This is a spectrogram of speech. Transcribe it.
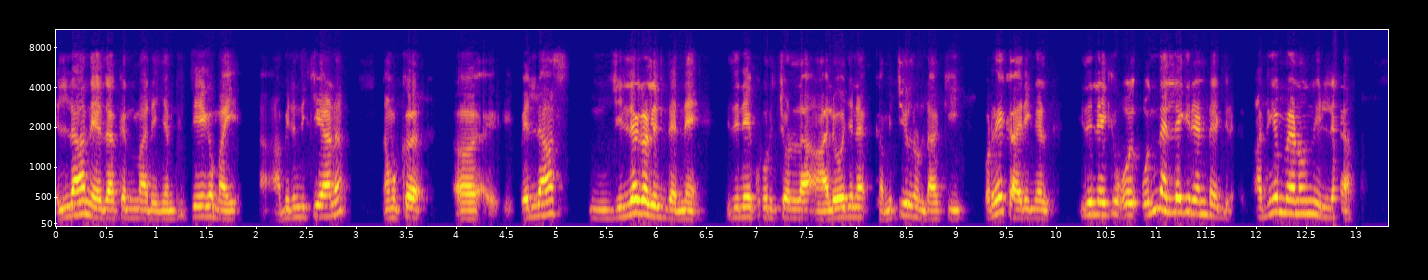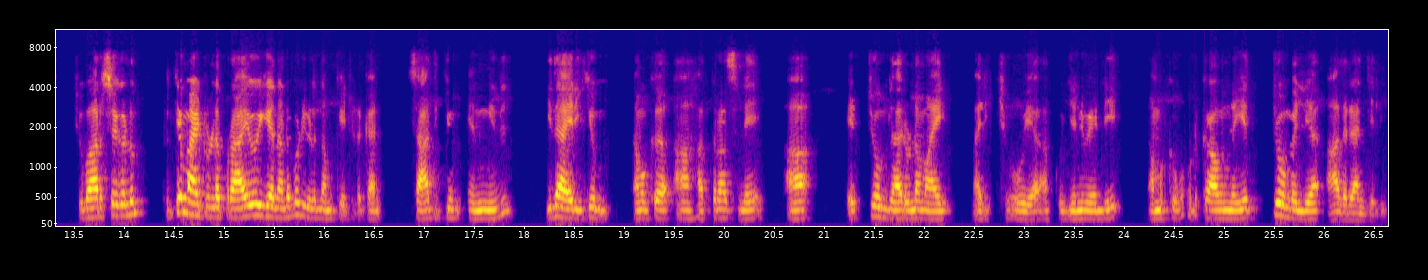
എല്ലാ നേതാക്കന്മാരെയും ഞാൻ പ്രത്യേകമായി അഭിനന്ദിക്കുകയാണ്. നമുക്ക് എല്ലാ ജില്ലകളിൽ തന്നെ ഇതിനെക്കുറിച്ചുള്ള ആലോചന കമ്മിറ്റികൾ ഉണ്ടാക്കി കുറെ കാര്യങ്ങൾ ഇതിലേക്ക് ഒന്നല്ലെങ്കിൽ രണ്ട് അധികം വേണമെന്നില്ല. ശുപാർശകളും കൃത്യമായിട്ടുള്ള പ്രായോഗിക നടപടികളും നമുക്ക് ഏറ്റെടുക്കാൻ സാധിക്കും എന്നതിൽ ഇതായിരിക്കും നമുക്ക് ആ ഹത്രാസിലെ ആ ഏറ്റവും ദാരുണമായി മരിച്ചുപോയ ആ കുഞ്ഞിന് വേണ്ടി നമുക്ക് കൊടുക്കാവുന്ന ഏറ്റവും വലിയ ആദരാഞ്ജലി.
